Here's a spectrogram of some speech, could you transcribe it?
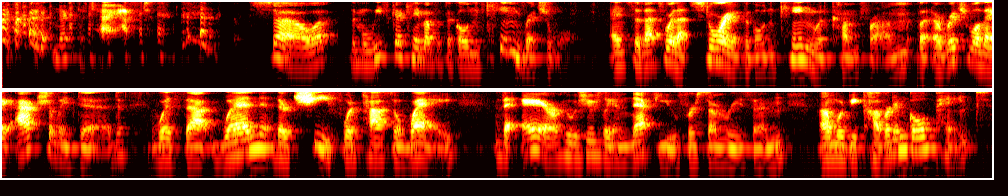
next to Taft. So the Muisca came up with the Golden King ritual. And so that's where that story of the Golden King would come from. But a ritual they actually did was that when their chief would pass away, the heir, who was usually a nephew for some reason, um, would be covered in gold paint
